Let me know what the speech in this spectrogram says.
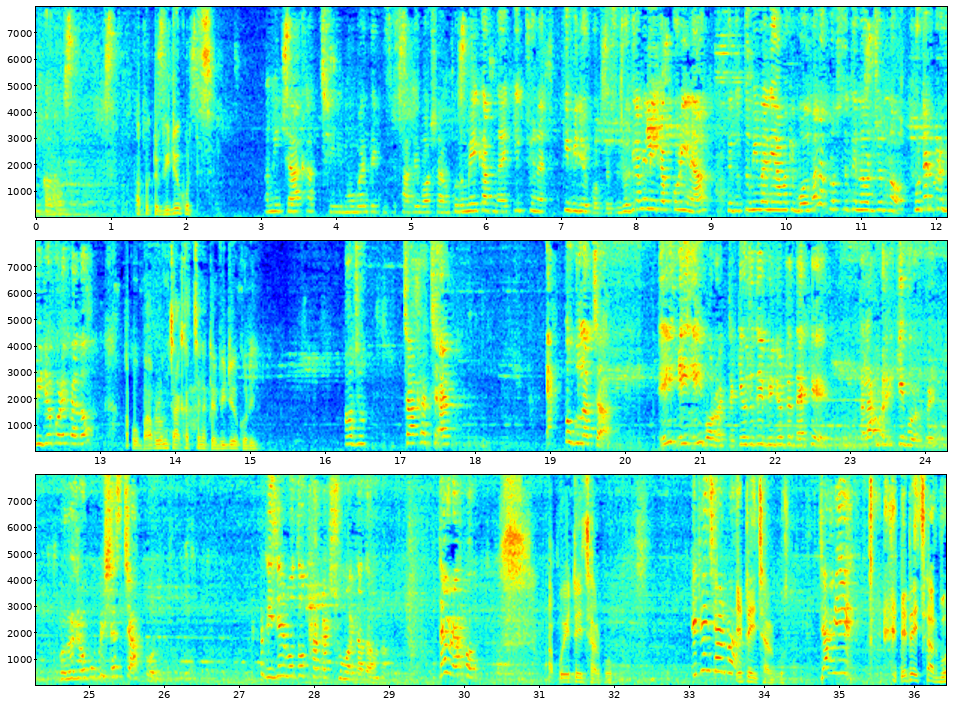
কি? আপু একটা ভিডিও করতেছে। আমি চা খাচ্ছি মোবাইল দেখতেছি ছাদে বসা কোনো মেকআপ নাই কিচ্ছু নাই কি ভিডিও করতেছো? যদি আমি মেকআপ করি না কিন্তু তুমি মানে আমাকে বলবা না প্রস্তুতি নেওয়ার জন্য? হুটাট করে ভিডিও করে ফেলো। আপু ভাবলাম চা খাচ্ছেন একটা ভিডিও করি। আজও চা খাচ্ছে আর এতগুলা চা। এই এই এই বড় একটা কেউ যদি ভিডিওটা দেখে তাহলে আমার কি বলবে? বলবে যে অপু বিশ্বাস চা কর নিজের মতো থাকার সময়টা দাও না। যাও রাখো। আপু এটাই ছাড়বো। এটাই ছাড়বো? এটাই ছাড়বো। জাহিদ! এটাই ছাড়বো।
